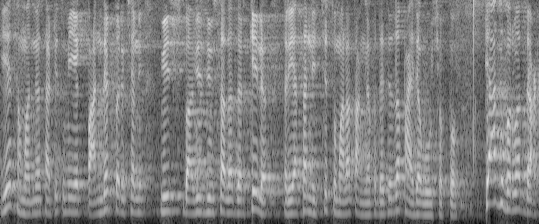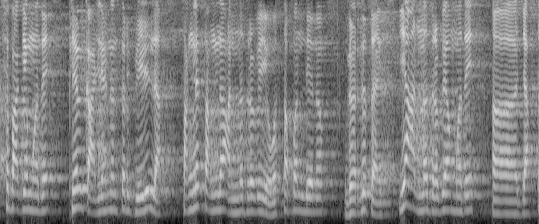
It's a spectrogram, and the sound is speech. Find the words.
हे समजण्यासाठी तुम्ही एक पानदेट परीक्षण वीस बावीस दिवसाला जर केलं तर याचा निश्चित तुम्हाला चांगल्या पद्धतीचा फायदा होऊ शकतो. त्याचबरोबर द्राक्षबागेमध्ये फेल काढल्यानंतर वेळीला चांगल्या चांगलं अन्नद्रव्य व्यवस्थापन देणं गरजेचं आहे. या अन्नद्रव्यामध्ये जास्त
